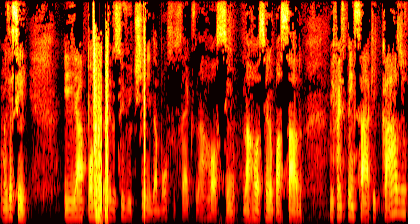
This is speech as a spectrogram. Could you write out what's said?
Mas assim, e a aposta do Silvio Tini da Bom Sussex na Rossi, na Rossi ano passado me faz pensar que caso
